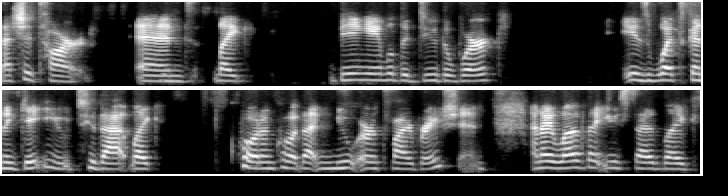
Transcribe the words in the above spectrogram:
that shit's hard. and like being able to do the work is what's going to get you to that like quote unquote that new earth vibration. And i love that you said like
